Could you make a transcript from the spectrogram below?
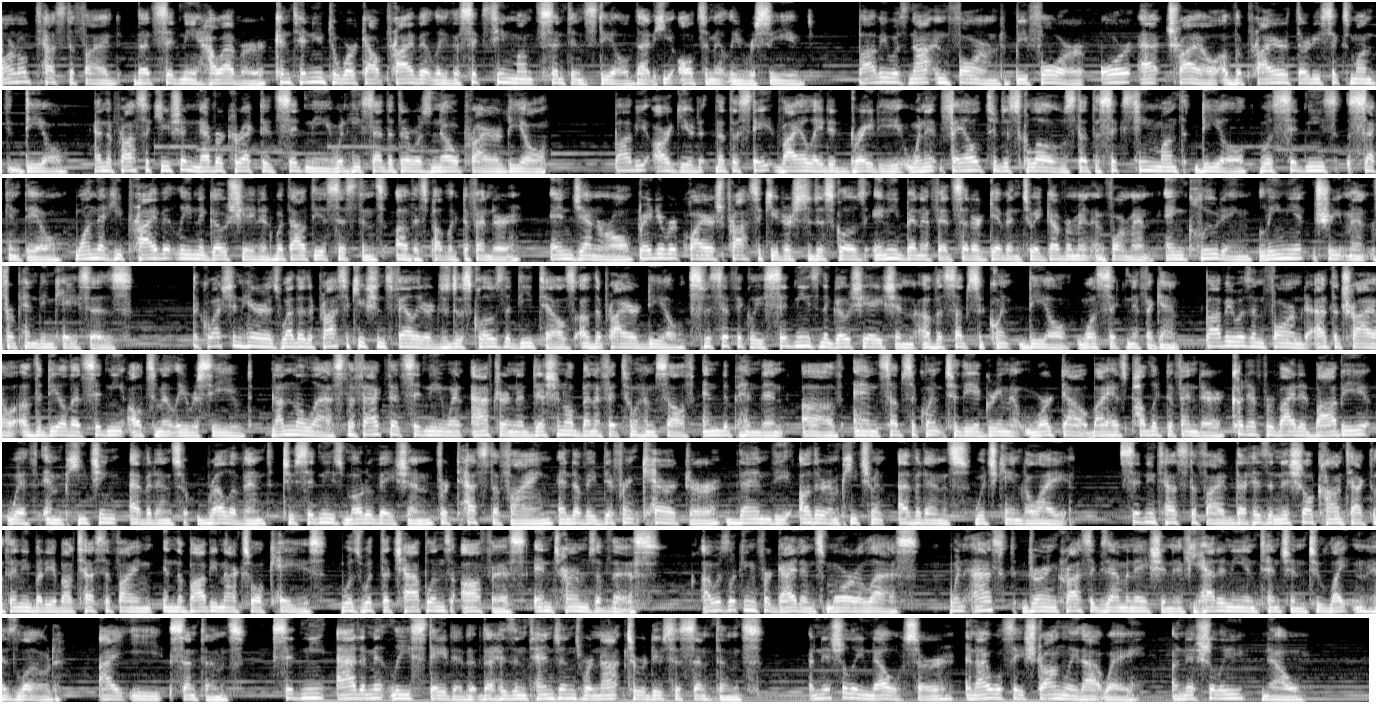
Arnold testified that Sidney, however, continued to work out privately the 16 month sentence deal that he ultimately received. Bobby was not informed before or at trial of the prior 36 month deal, and the prosecution never corrected Sidney when he said that there was no prior deal. Bobby argued that the state violated Brady when it failed to disclose that the 16 month deal was Sidney's second deal, one that he privately negotiated without the assistance of his public defender. In general, Brady requires prosecutors to disclose any benefits that are given to a government informant, including lenient treatment for pending cases. The question here is whether the prosecution's failure to disclose the details of the prior deal, specifically Sidney's negotiation of a subsequent deal, was significant. Bobby was informed at the trial of the deal that Sidney ultimately received. Nonetheless, the fact that Sidney went after an additional benefit to himself independent of and subsequent to the agreement worked out by his public defender could have provided Bobby with impeaching evidence relevant to Sidney's motivation for testifying and of a different character than the other impeachment evidence which came to light. Sidney testified that his initial contact with anybody about testifying in the Bobby Maxwell case was with the chaplain's office in terms of this. I was looking for guidance more or less. When asked during cross examination if he had any intention to lighten his load, i.e., sentence, Sidney adamantly stated that his intentions were not to reduce his sentence. Initially, no, sir, and I will say strongly that way. Initially, no.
